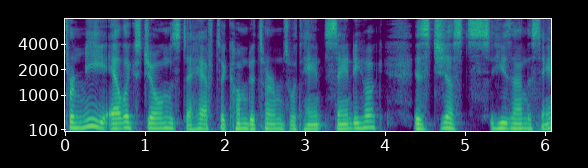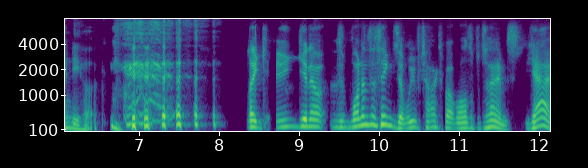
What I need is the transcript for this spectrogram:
for me, Alex Jones to have to come to terms with Han- Sandy Hook is just, he's on the Sandy Hook. like you know one of the things that we've talked about multiple times yeah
